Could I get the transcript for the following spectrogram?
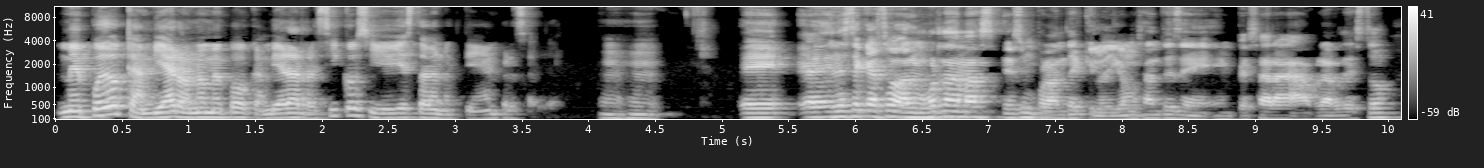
¿Me puedo cambiar o no me puedo cambiar a reciclo si yo ya estaba en actividad empresarial? Eh, en este caso, a lo mejor nada más es importante que lo digamos antes de empezar a hablar de esto.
